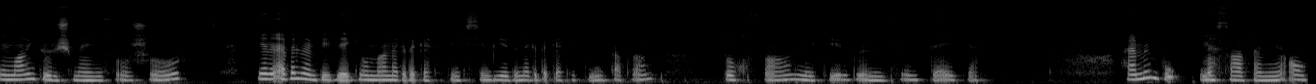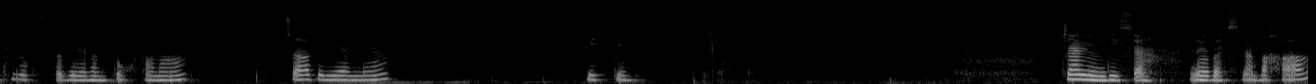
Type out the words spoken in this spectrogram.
Onların görüşməyini soruşur. Yəni əvvəl mən 1 dəqiqə onların nə qədər qət etdiyini, ikisinin bir yerdə nə qədər qət etdiyini tapıram. 90 metr bölünsün dəqiqə. Həmin bu məsafəni 630-da bölərəm 90-a. Cavab eləyər nə? 7. Gəlin indi isə növbətisinə baxaq.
